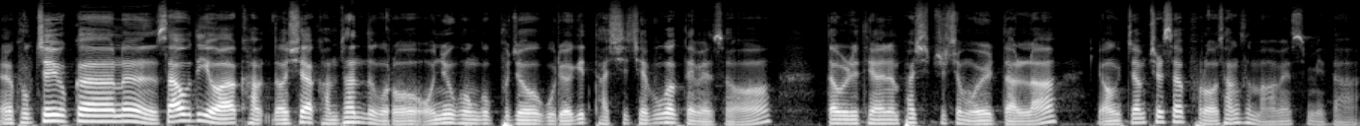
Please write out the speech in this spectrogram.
어, 국제유가는 사우디와 감- 러시아 감산 등으로 원유 공급 부족 우려가 다시 재부각되면서 WTI는 87.51달러 0.74% 상승 마감했습니다.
